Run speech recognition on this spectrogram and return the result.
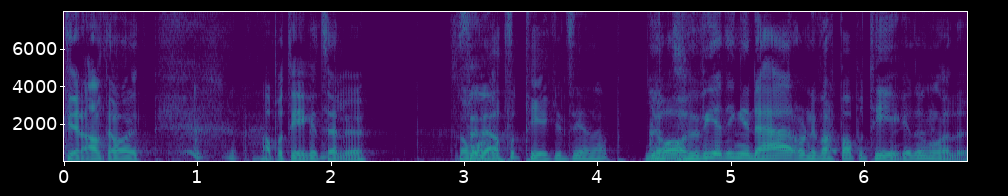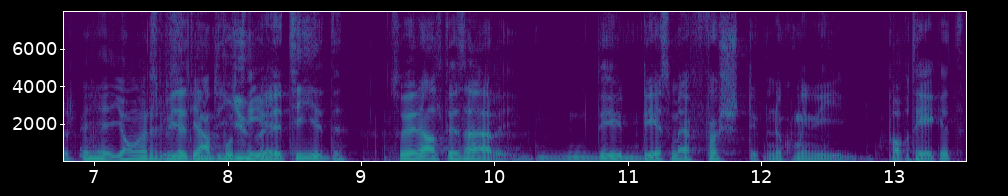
det det alltid har varit. Apoteket säljer det. Som Säljer vanligt. apoteket senap? Ja, hur vet ingen det här? Har ni varit på apoteket någon gång eller? Eh, Jag har en Speciellt riktig under apotek. juletid. Så är det alltid så här. Det är det som är först typ, när du kommer in i, på apoteket.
